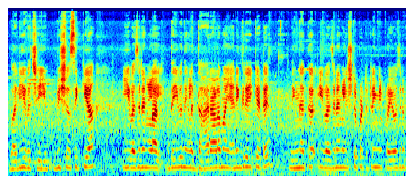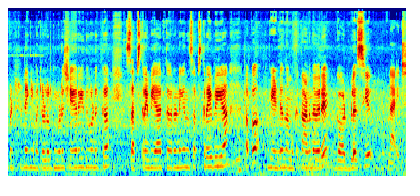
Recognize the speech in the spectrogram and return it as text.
വലിയവ ചെയ്യും. വിശ്വസിക്കുക. ഈ വചനങ്ങളാൽ ദൈവം നിങ്ങളെ ധാരാളമായി അനുഗ്രഹിക്കട്ടെ. നിങ്ങൾക്ക് ഈ വചനങ്ങൾ ഇഷ്ടപ്പെട്ടിട്ടുണ്ടെങ്കിൽ പ്രയോജനപ്പെട്ടിട്ടുണ്ടെങ്കിൽ മറ്റുള്ളവർക്കും കൂടെ ഷെയർ ചെയ്ത് കൊടുക്കുക. സബ്സ്ക്രൈബ് ചെയ്യാത്തവരുണ്ടെങ്കിൽ ഒന്ന് സബ്സ്ക്രൈബ് ചെയ്യുക. അപ്പോൾ വീണ്ടും നമുക്ക് കാണുന്നവരെ God bless you good night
